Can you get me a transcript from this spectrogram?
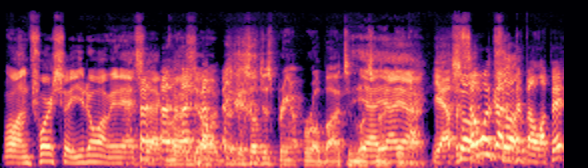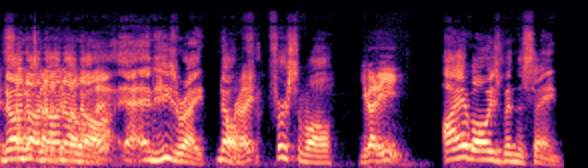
Well, unfortunately, you don't want me to answer that No, I question. don't, because he'll just bring up robots and let's Yeah, not yeah, do yeah. that. Yeah, but So- someone's got so- to develop it. No, no, Someone's no, gotta no, no. it. And he's right. No, Right. f- first of all, You got to eat. I have always been the same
